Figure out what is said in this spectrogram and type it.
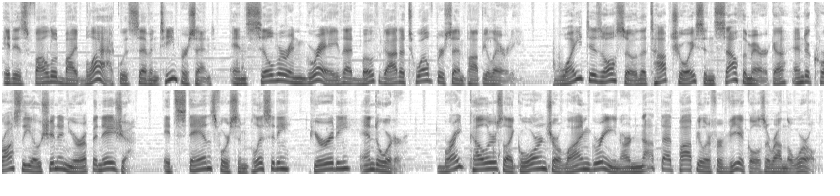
It is followed by black with 17% and silver and gray that both got a 12% popularity. White is also the top choice in South America and across the ocean in Europe and Asia. It stands for simplicity, purity, and order. Bright colors like orange or lime green are not that popular for vehicles around the world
